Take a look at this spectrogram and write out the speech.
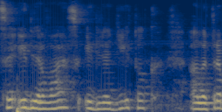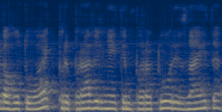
Це і для вас, і для діток, але треба готувати при правильній температурі. Знаєте,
